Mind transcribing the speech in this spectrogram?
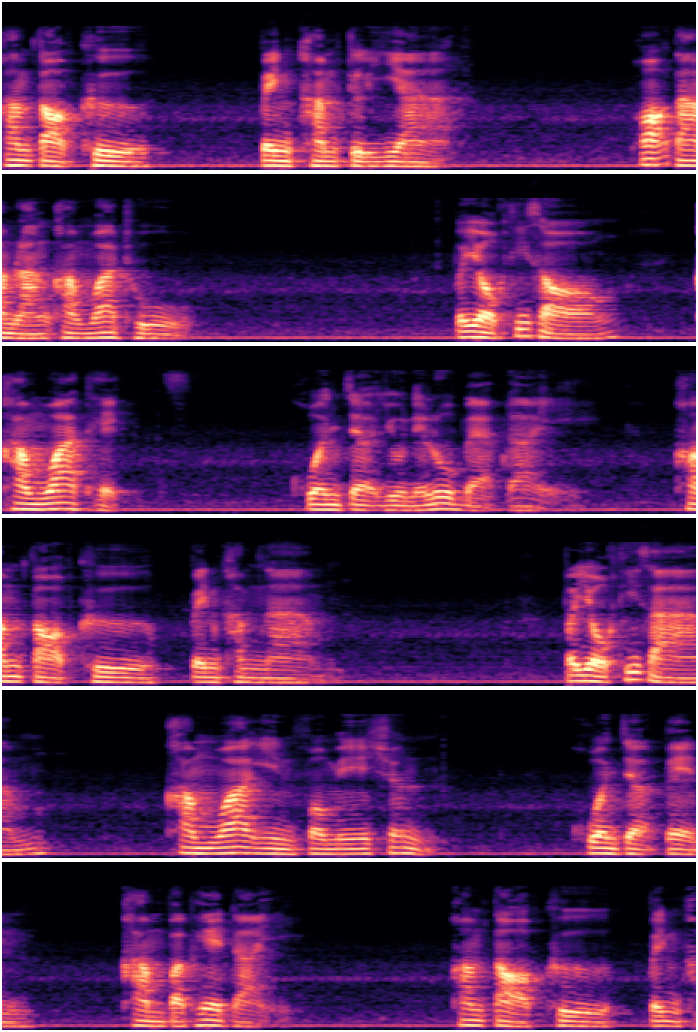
คำตอบคือ เป็นคำกริยา เพราะตามหลังคำว่า to ประโยคที่สองคำว่า text ควรจะอยู่ในรูปแบบใดคำตอบคือเป็นคำนาม ประโยคที่สามคำว่า information ควรจะเป็นคำประเภทใด คำตอบคือเป็นค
